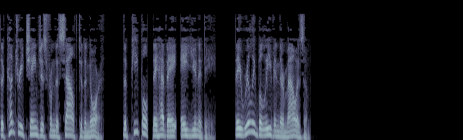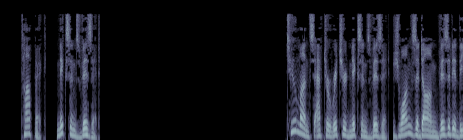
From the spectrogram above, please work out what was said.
The country changes from the south to the north. The people, they have a, a unity. They really believe in their Maoism. Nixon's visit Two months after Richard Nixon's visit, Zhuang Zedong visited the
